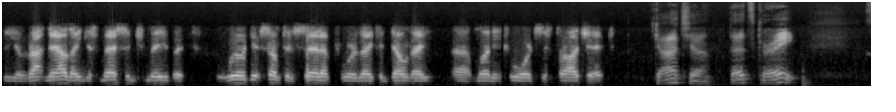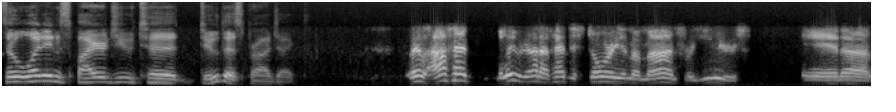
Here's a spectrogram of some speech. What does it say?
you know, right now they can just message me, but we'll get something set up where they can donate uh, money towards this project. Gotcha. That's great. So, what inspired you to do this project? Well, I've had, believe it or not, I've had this story in my mind for years, and uh,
